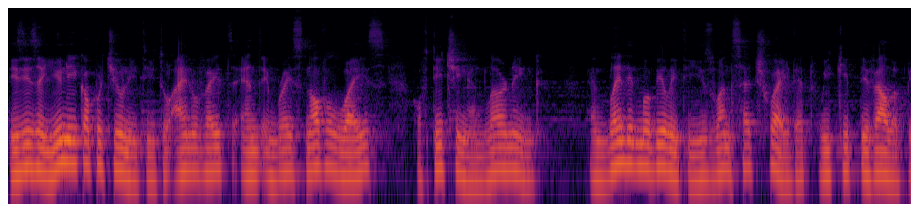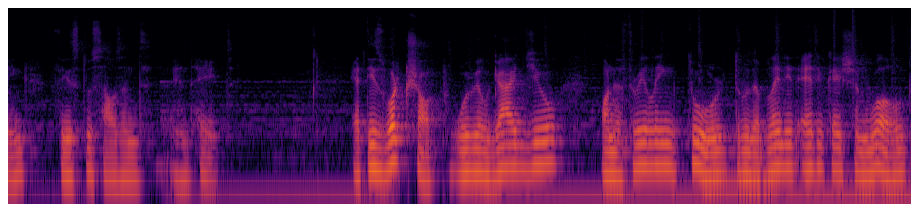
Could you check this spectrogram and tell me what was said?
This is a unique opportunity to innovate and embrace novel ways of teaching and learning, and blended mobility is one such way that we keep developing since 2008. At this workshop, we will guide you on a thrilling tour through the blended education world,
